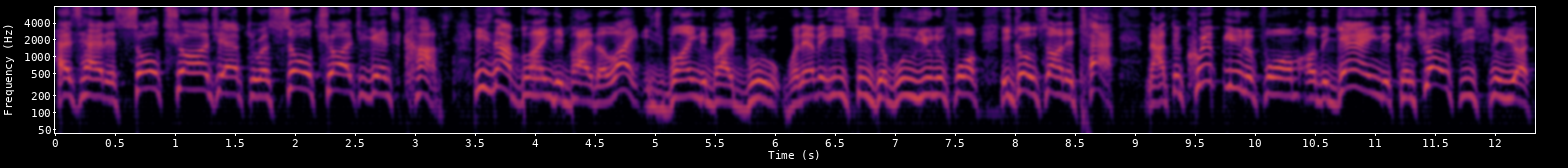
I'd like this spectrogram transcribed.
has had assault charge after assault charge against cops. He's not blinded by the light, he's blinded by blue. Whenever he sees a blue uniform, he goes on attack. Not the Crip uniform of the gang that controls East New York,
